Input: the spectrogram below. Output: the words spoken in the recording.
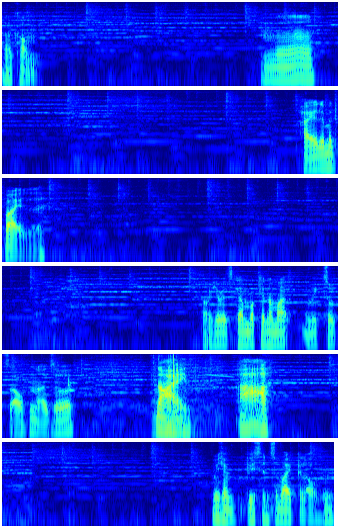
ja komm. Na. Eile mit Weile. Aber ich habe jetzt keinen Bock hier noch mal mich zurückzulaufen, also nein. Ah. Bin ich ein bisschen zu weit gelaufen.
